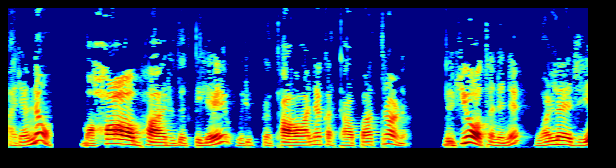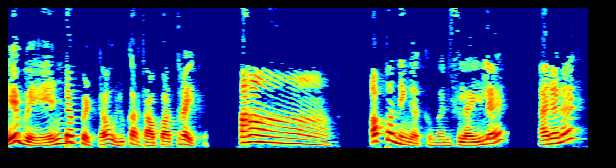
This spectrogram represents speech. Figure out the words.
ആരെന്നോ? മഹാഭാരതത്തിലെ ഒരു പ്രധാന കഥാപാത്രമാണ്. ദുര്യോധനന് വളരെ വേണ്ടപ്പെട്ട ഒരു കഥാപാത്രമായിരുന്നു. ആ അപ്പൊ നിങ്ങക്ക് മനസ്സിലായില്ലേ? ആരാണ്?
